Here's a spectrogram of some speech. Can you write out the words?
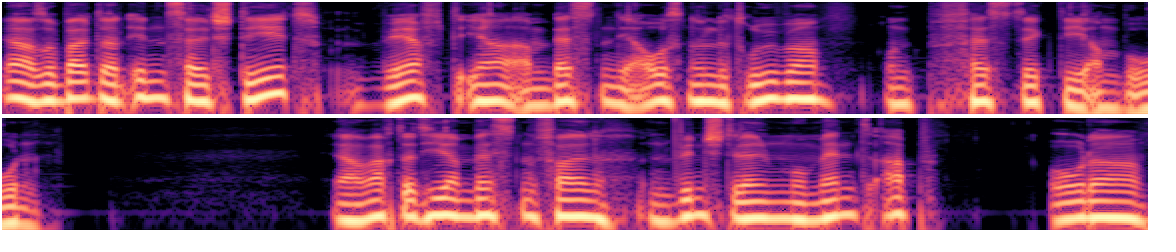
Ja, sobald das Innenzelt steht, werft ihr am besten die Außenhülle drüber und befestigt die am Boden. Ja, wartet hier im besten Fall einen windstillen Moment ab oder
